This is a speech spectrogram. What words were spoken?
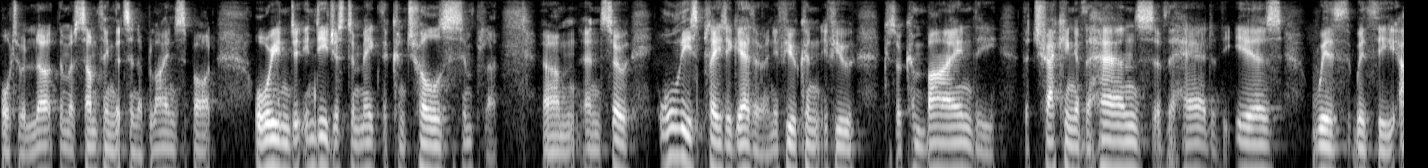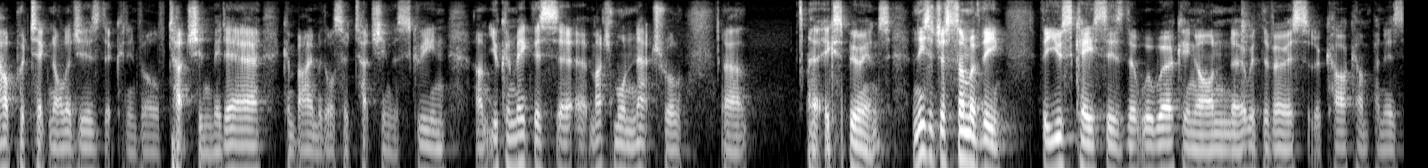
or to alert them of something that's in a blind spot or in, indeed just to make the controls simpler. Um, and so all these play together and if you can if you sort of combine the, the tracking of the hands, of the head, of the ears with, with the output technologies that could involve touch in midair combined with also touching the screen, um, you can make this a, a much more natural uh, uh, experience. And these are just some of the the use cases that we're working on uh, with the various sort of car companies.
